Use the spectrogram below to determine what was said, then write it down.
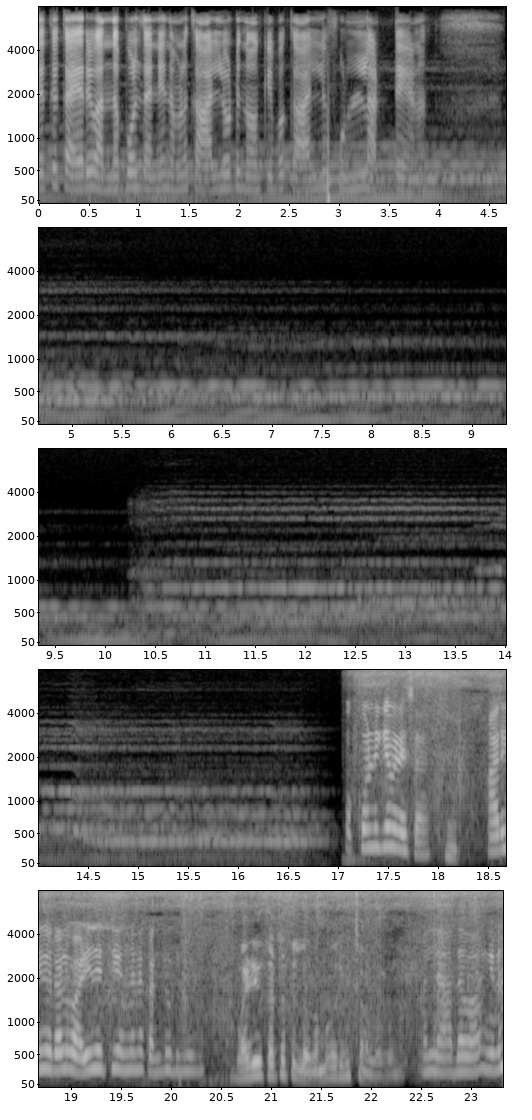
ഇതൊക്കെ കയറി വന്നപ്പോൾ തന്നെ നമ്മൾ കാലിലോട്ട് നോക്കിയപ്പോൾ കാലിൽ ഫുൾ അട്ടയാണ്. പൊക്കോണ്ടിരിക്കാൻ സാർ? ആരെങ്കിലും ഒരാൾ വഴി തെറ്റി എങ്ങനെ കണ്ടുപിടിക്കും? വഴി തെറ്റത്തില്ല നമ്മൾ ഒരുമിച്ചാണല്ലോ പോകുന്നത്. അല്ല അഥവാ ഇങ്ങനെ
